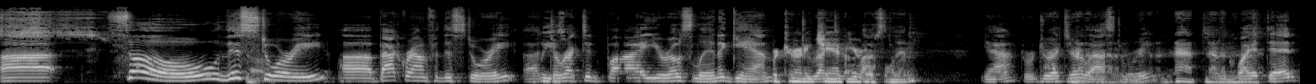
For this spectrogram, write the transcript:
Uh, so this story, uh, background for this story, uh, Please. directed by Euros Lynn again, Returning who directed champ our Euros last story. Lynn. Yeah, who directed our last story, The Quiet Dead.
